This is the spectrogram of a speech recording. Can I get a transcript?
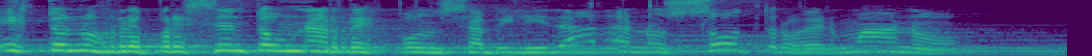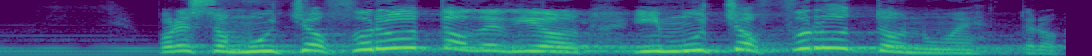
esto nos representa una responsabilidad a nosotros, hermano. Por eso mucho fruto de Dios y mucho fruto nuestro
